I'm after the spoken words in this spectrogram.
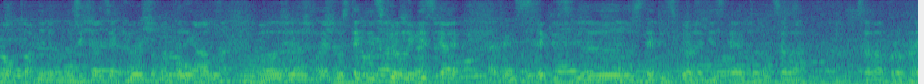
No, to ani nebudu říkat, z jakého je to materiálu, no, že jako z technického hlediska, z technického, z technického hlediska je to docela, docela prohra.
